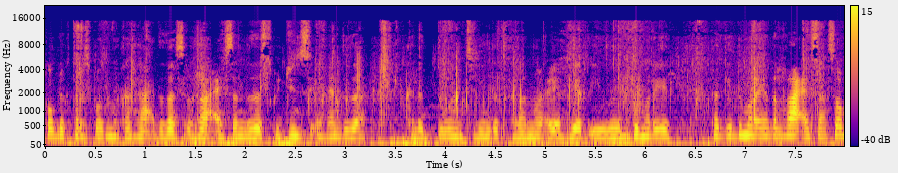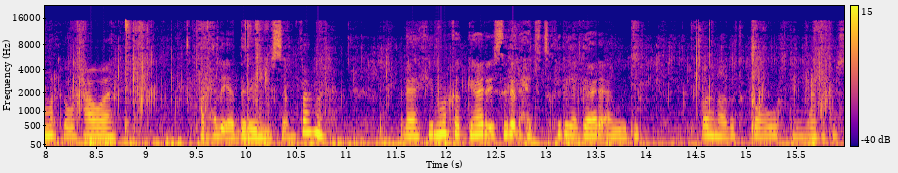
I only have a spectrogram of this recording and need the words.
Public transport markaa raac dadaas la raacaysan dada isku jinsi ahayn dada kala duwan tihiin dad kala nooci ah yar iyo weyn dumar iyo rag dumar ayaad la raacaysaa soo marka waxaa waaye farxad ayaad dareemaysaa mafahme laakiin markaad gaari isaga dhex jirto keliga gaari aa wadid badanaa dadka baabuurta wada bas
